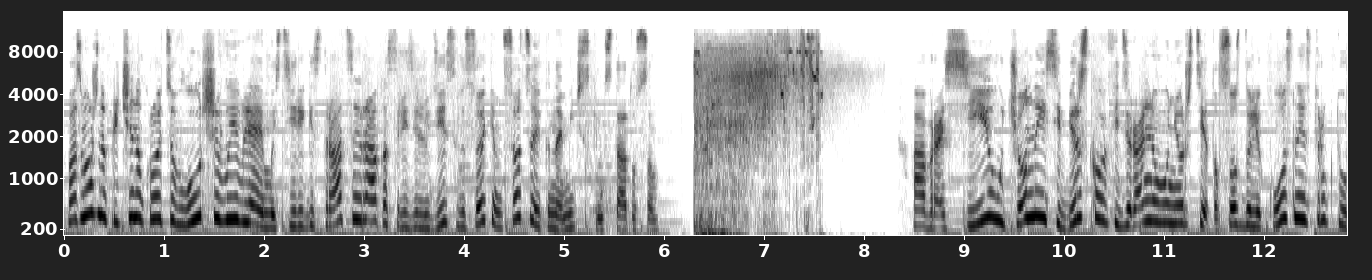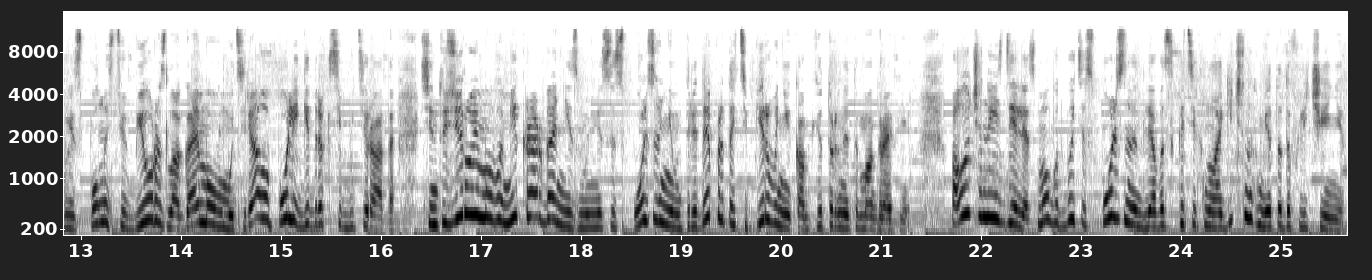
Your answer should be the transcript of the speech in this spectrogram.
Возможно, причина кроется в лучшей выявляемости регистрации рака среди людей с высоким социоэкономическим статусом. А в России ученые Сибирского федерального университета создали костные структуры из полностью биоразлагаемого материала полигидроксибутирата, синтезируемого микроорганизмами с использованием 3D-прототипирования и компьютерной томографии. Полученные изделия смогут быть использованы для высокотехнологичных методов лечения.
